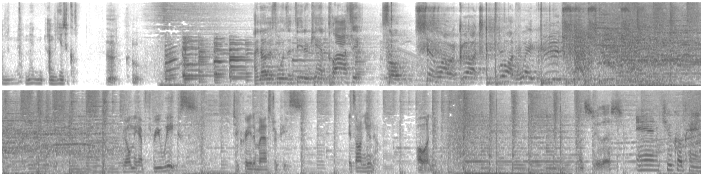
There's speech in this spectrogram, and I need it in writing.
a, a musical. Oh, cool. I know this one's a theater camp classic, so send my regards to Broadway. We only have three weeks to create a masterpiece. It's on you now. All on you. Let's do this. And cue cocaine.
